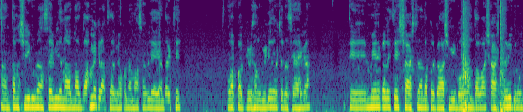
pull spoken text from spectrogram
ਧੰਨ ਧੰਨ ਸ਼੍ਰੀ ਗੁਰੂ ਗ੍ਰੰਥ ਸਾਹਿਬ ਜੀ ਦੇ ਨਾਲ ਨਾਲ ਦਸਵੇਂ ਗ੍ਰੰਥ ਦਾ ਵੀ ਹੁਕਮਨਾਮਾ ਸਾਹਿਬ ਲਿਆ ਜਾਂਦਾ ਇੱਥੇ। ਉਹ ਆਪਾਂ ਅੱਗੇ ਵੀ ਤੁਹਾਨੂੰ ਵੀਡੀਓ ਦੇ ਵਿੱਚ ਦੱਸਿਆ ਹੈਗਾ। ਤੇ ਮੇਨ ਗੱਲ ਇੱਥੇ ਸ਼ਾਸਤਰਾਂ ਦਾ ਪ੍ਰਕਾਸ਼ ਵੀ ਬਹੁਤ ਹੁੰਦਾ ਵਾ। ਸ਼ਾਸਤਰ ਵੀ ਗੁਰੂ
